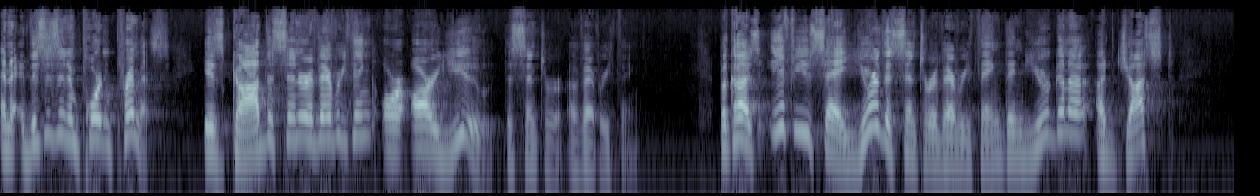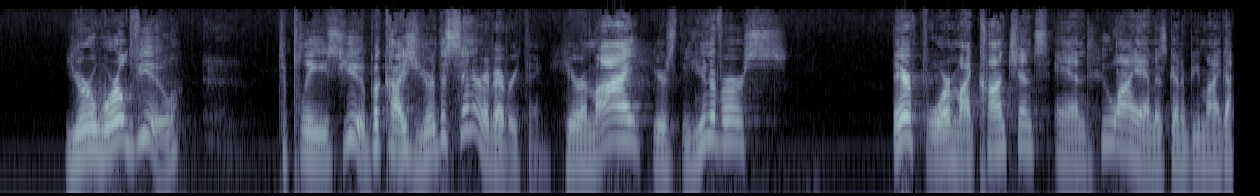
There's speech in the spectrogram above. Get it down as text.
And this is an important premise. Is God the center of everything, or are you the center of everything? Because if you say you're the center of everything, then you're going to adjust your worldview to please you because you're the center of everything. Here am I, here's the universe. Therefore, my conscience and who I am is going to be my God.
